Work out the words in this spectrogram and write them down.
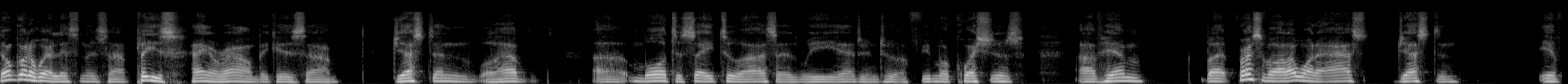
don't go nowhere, listeners. Uh, please hang around because um, Justin will have uh, more to say to us as we enter into a few more questions of him. But first of all, I want to ask Justin if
